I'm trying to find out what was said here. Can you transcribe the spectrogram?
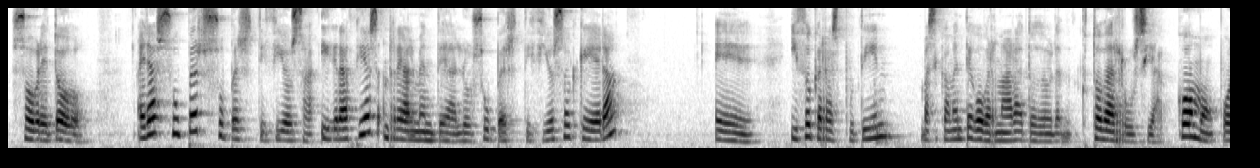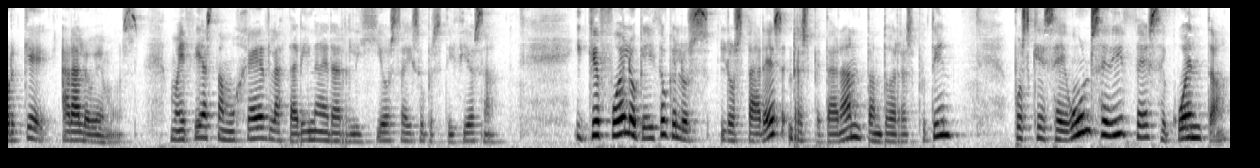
sobre todo, era súper supersticiosa y gracias realmente a lo supersticioso que era, eh, hizo que Rasputín básicamente gobernara toda Rusia. ¿Cómo? ¿Por qué? Ahora lo vemos. Como decía esta mujer, la zarina era religiosa y supersticiosa. ¿Y qué fue lo que hizo que los, los zares respetaran tanto a Rasputín? Pues que según se dice, se cuenta,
